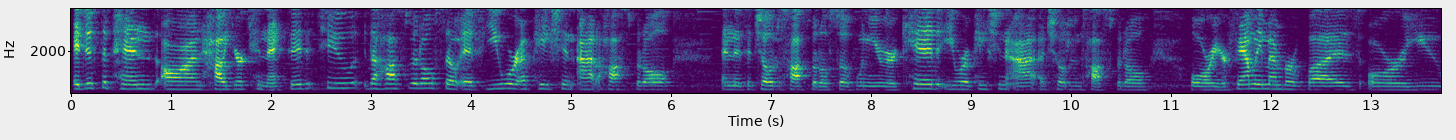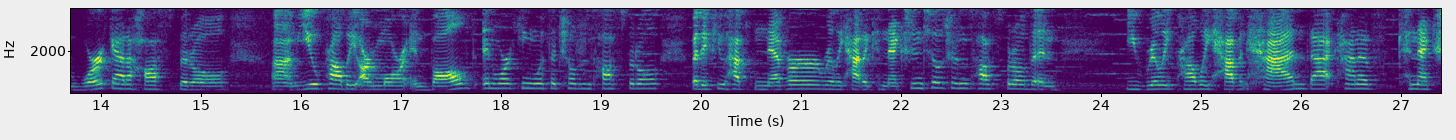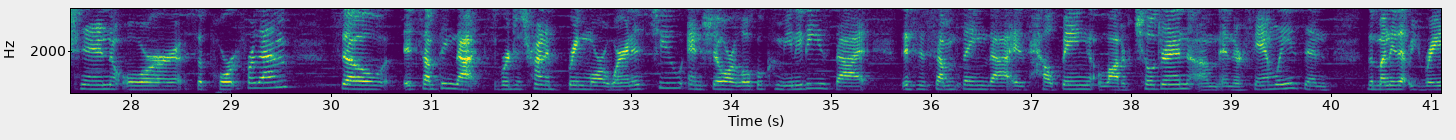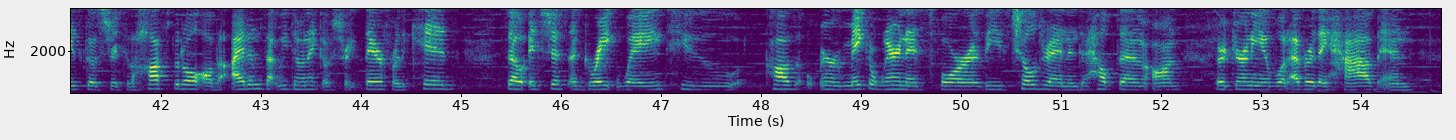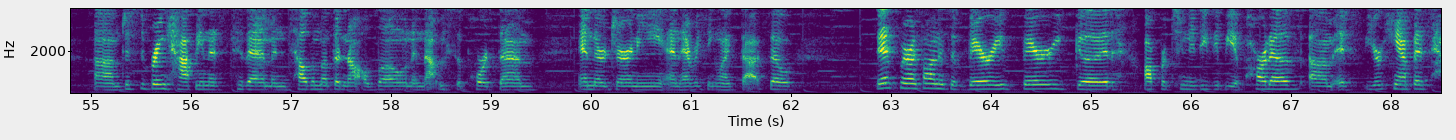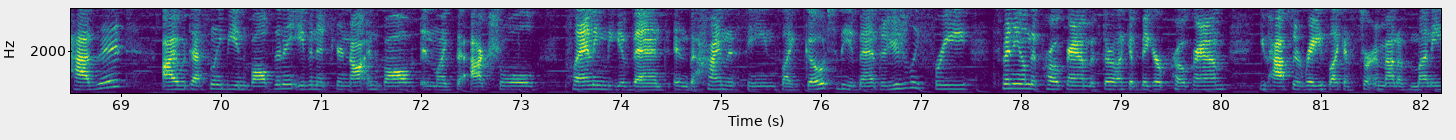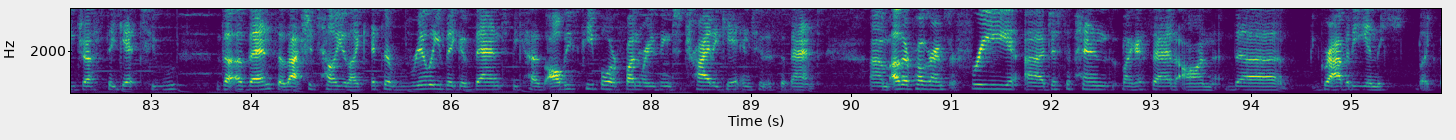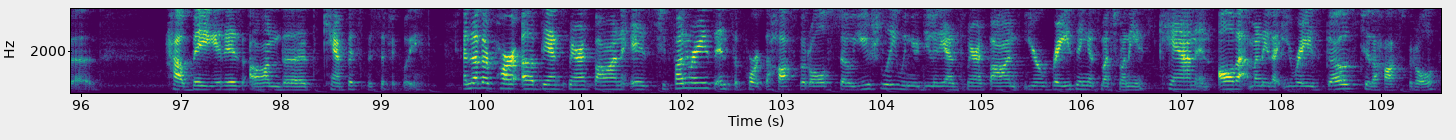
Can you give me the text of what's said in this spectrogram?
It just depends on how you're connected to the hospital. So if you were a patient at a hospital, and it's a children's hospital, so if when you were a kid, you were a patient at a children's hospital, or your family member was, or you work at a hospital, um, you probably are more involved in working with a children's hospital. But if you have never really had a connection to a children's hospital, then you really probably haven't had that kind of connection or support for them. So it's something that we're just trying to bring more awareness to and show our local communities that this is something that is helping a lot of children um, and their families and the money that we raise goes straight to the hospital. All the items that we donate go straight there for the kids. So it's just a great way to cause or make awareness for these children and to help them on their journey of whatever they have and um, just to bring happiness to them and tell them that they're not alone and that we support them in their journey and everything like that. So, Dance Marathon is a very, very good opportunity to be a part of. Um, if your campus has it, I would definitely be involved in it, even if you're not involved in like the actual planning the event and behind the scenes. Like, go to the event. They're usually free, depending on the program. If they're like a bigger program, you have to raise like a certain amount of money just to get to the event. So that should tell you like it's a really big event because all these people are fundraising to try to get into this event. Um, other programs are free. Uh, just depends, like I said, on the gravity and the like the how big it is on the campus specifically. Another part of Dance Marathon is to fundraise and support the hospital. So, usually, when you're doing Dance Marathon, you're raising as much money as you can, and all that money that you raise goes to the hospital.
